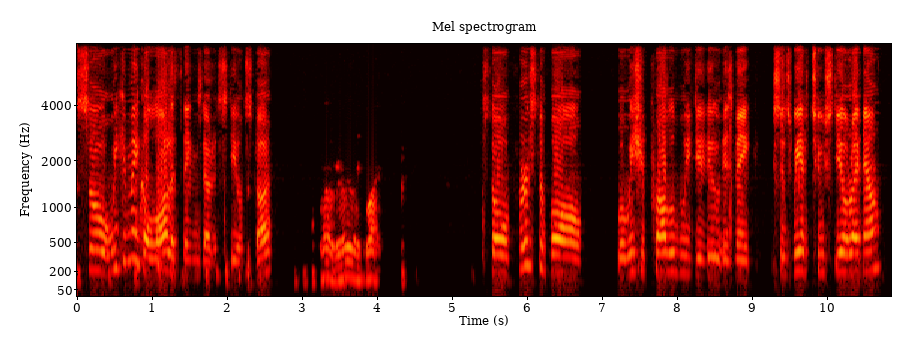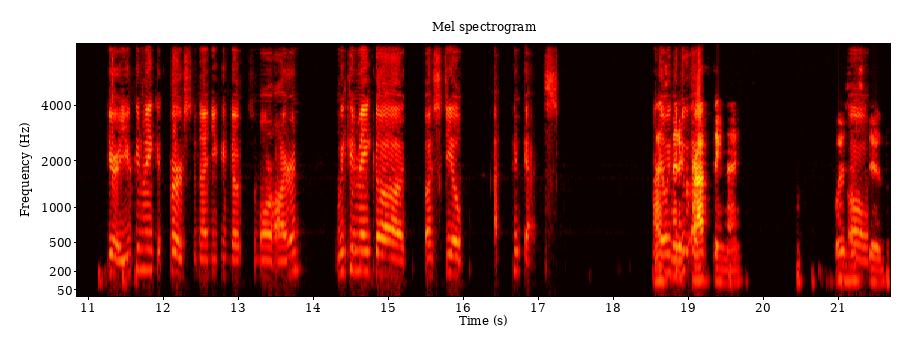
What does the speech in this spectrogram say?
so we can make a lot of things out of steel, Scott. Oh, really? Like what? So first of all, what we should probably do is make, since we have two steel right now, here, you can make it first, and then you can get some more iron. We can make a, a steel pickaxe. And I then just we made a crafting knife. What does Oh. this do?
